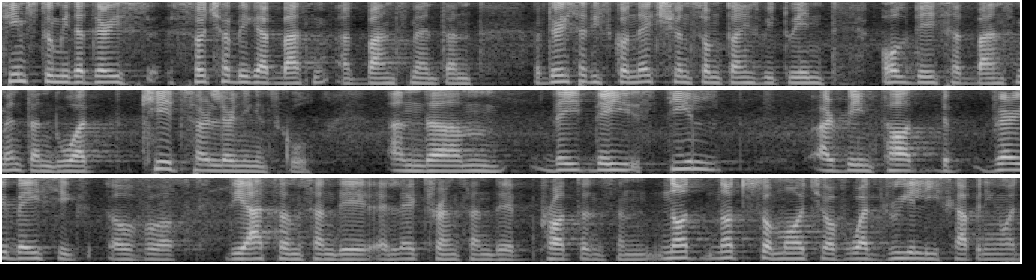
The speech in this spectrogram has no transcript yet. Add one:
seems to me that there is such a big advance, advancement, and but there is a disconnection sometimes between all this advancement and what kids are learning in school, and um, they they still are being taught the very basics of uh, the atoms and the electrons and the protons, and not not so much of what really is happening, what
